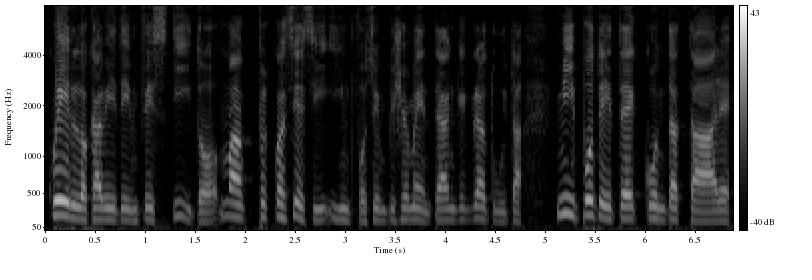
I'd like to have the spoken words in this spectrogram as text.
quello che avete investito, ma per qualsiasi info semplicemente anche gratuita mi potete contattare.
